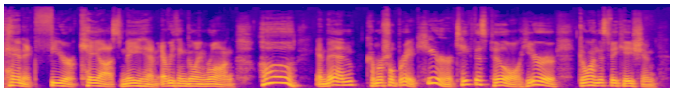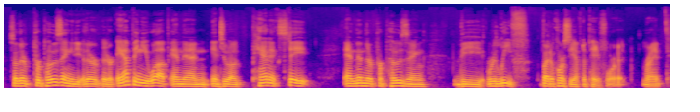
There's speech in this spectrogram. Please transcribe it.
panic, fear, chaos, mayhem, everything going wrong. Oh, and then commercial break. Here, take this pill. Here, go on this vacation. So they're proposing, they're, they're amping you up and then into a panic state, and then they're proposing the relief. But of course, you have to pay for it, right?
